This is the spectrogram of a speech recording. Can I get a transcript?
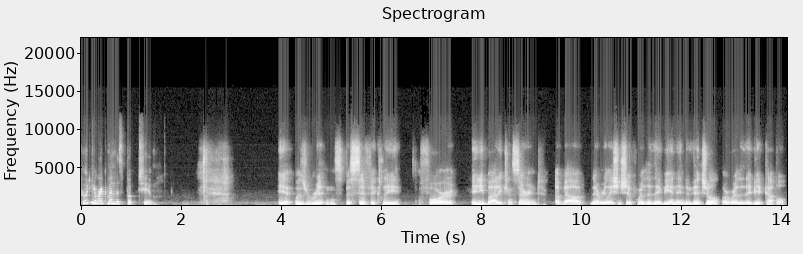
who do you recommend this book to? It was written specifically for anybody concerned about their relationship, whether they be an individual or whether they be a couple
